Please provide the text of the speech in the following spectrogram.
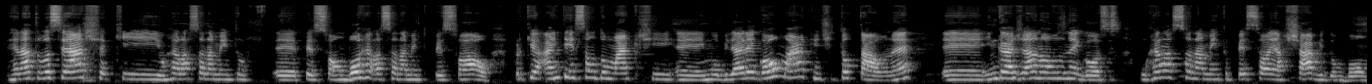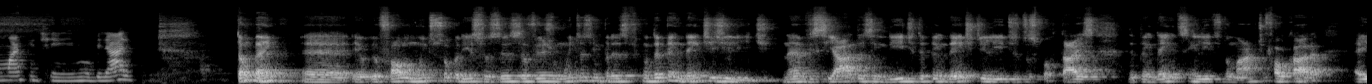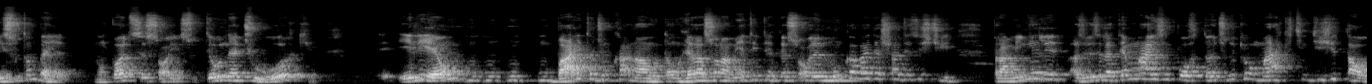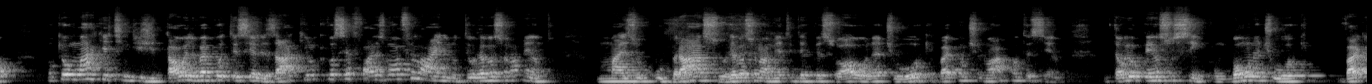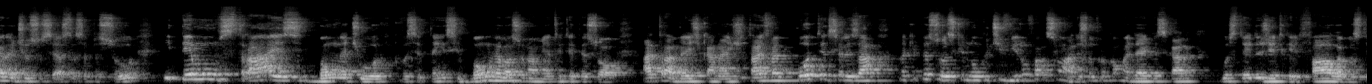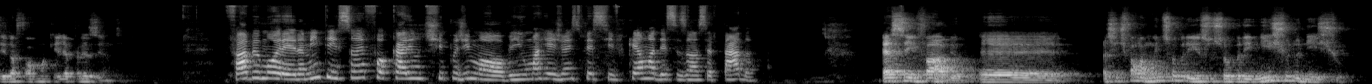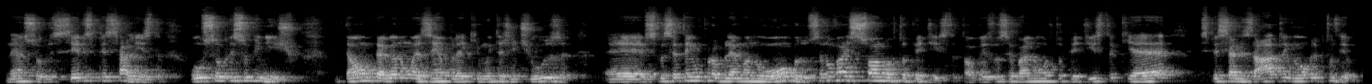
Renato, você acha que um relacionamento é, pessoal, um bom relacionamento pessoal, porque a intenção do marketing é, imobiliário é igual ao marketing total, né? É, engajar novos negócios. O relacionamento pessoal é a chave de um bom marketing imobiliário? Também, é, eu, eu, falo muito sobre isso. Às vezes eu vejo muitas empresas que ficam dependentes de lead, né? viciadas em lead, dependentes de leads dos portais, dependentes em leads do marketing. Eu falo, cara, é isso também. Não pode ser só isso. O teu network, ele é um, um, um, baita de um canal. Então, o relacionamento interpessoal ele nunca vai deixar de existir. Para mim, ele às vezes ele é até mais importante do que o marketing digital. Porque o marketing digital ele vai potencializar aquilo que você faz no offline, no teu relacionamento. Mas o, o braço, o relacionamento interpessoal, o network, vai continuar acontecendo. Então, eu penso sim, com um bom network, vai garantir o sucesso dessa pessoa e demonstrar esse bom network que você tem, esse bom relacionamento interpessoal através de canais digitais, vai potencializar para que pessoas que nunca te viram falem assim: ah, deixa eu trocar uma ideia com esse cara, gostei do jeito que ele fala, gostei da forma que ele apresenta. Fábio Moreira, minha intenção é focar em um tipo de imóvel, em uma região específica. É uma decisão acertada? É sim, Fábio. É... A gente fala muito sobre isso, sobre nicho do nicho né, sobre ser especialista ou sobre subnicho. Então, pegando um exemplo aí que muita gente usa, é, se você tem um problema no ombro, você não vai só no ortopedista, talvez você vá no ortopedista que é especializado em ombro e cotovelo.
